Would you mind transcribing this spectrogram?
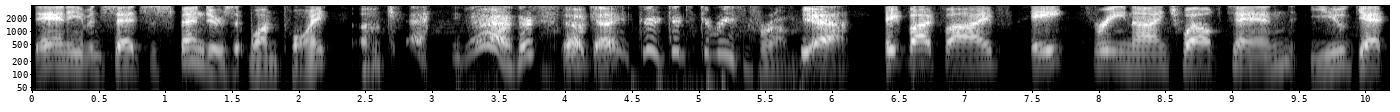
Dan even said suspenders at one point. Okay. Yeah, there's okay. Good, good, good reason for them. Yeah. 855 839 1210. You get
